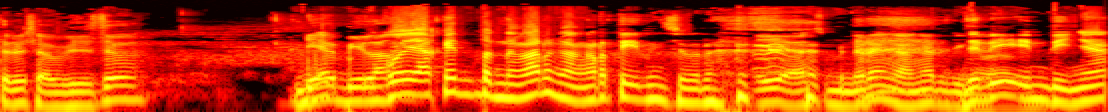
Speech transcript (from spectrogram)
terus habis itu Dia bilang gue yakin pendengar nggak ngerti ini sebenarnya. iya sebenarnya nggak ngerti. Jadi gua. intinya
